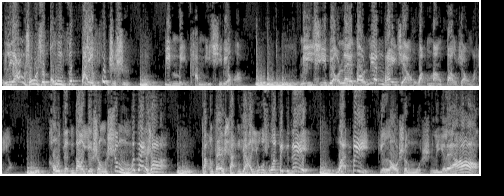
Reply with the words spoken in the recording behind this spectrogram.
两手是童子拜佛之势，并没看米奇彪啊。米奇彪来到莲台前，慌忙抱拳弯腰，口尊道一声：“圣母在上，刚才山下有所得罪，晚辈给老圣母施礼了。”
